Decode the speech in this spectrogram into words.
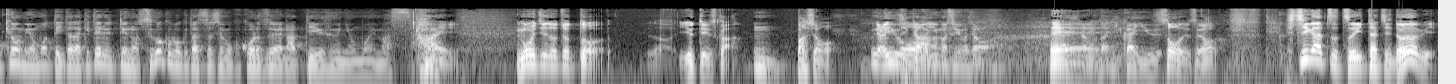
ー興味を持っていただけてるっていうのは、すごく僕たちとしても心強いなっていうふうに思います。はい。もう一度ちょっと、言っていいですか？うん。場所。いや、言言いましょう、言いましょう。えー大事なことは2回言う。そうですよ。7月1日土曜日、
